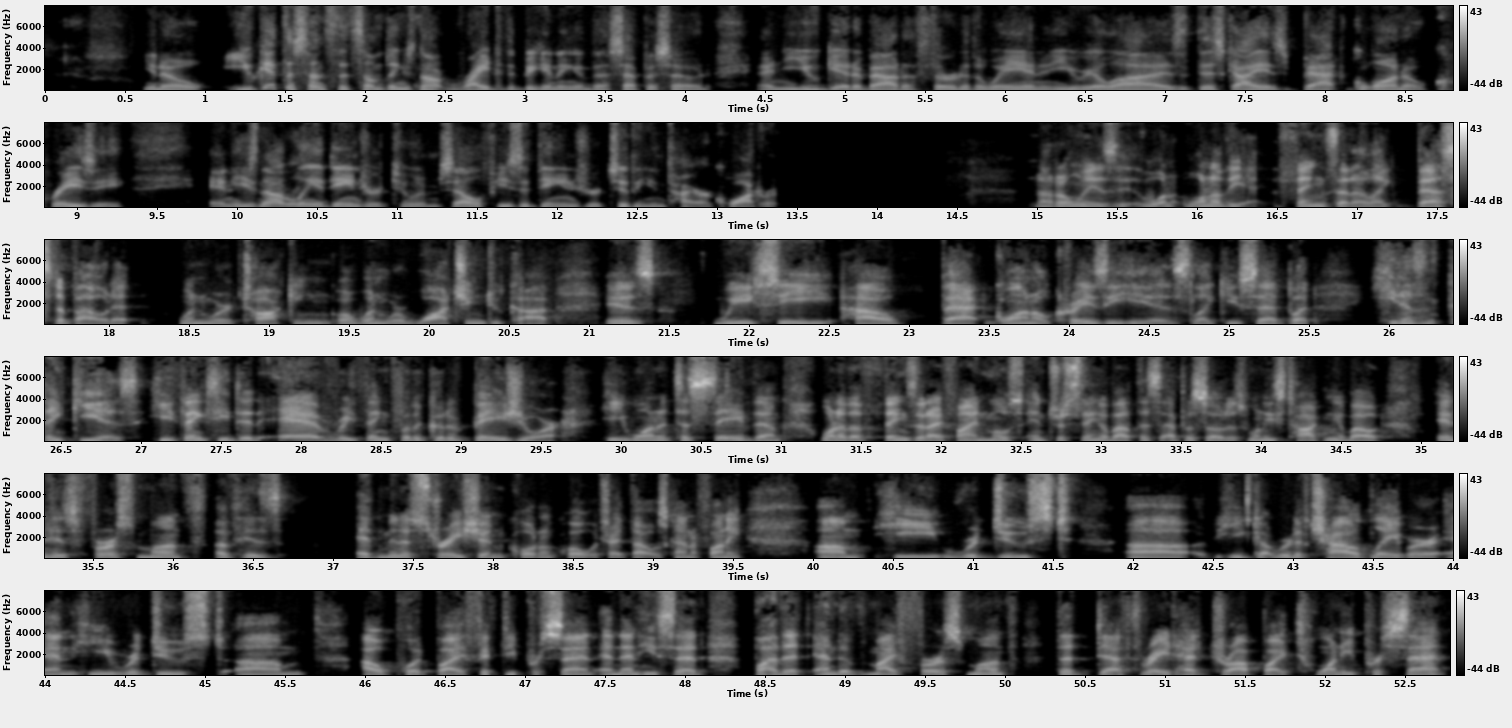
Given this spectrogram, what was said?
you know, you get the sense that something's not right at the beginning of this episode, and you get about a third of the way in, and you realize this guy is bat guano crazy, and he's not only a danger to himself, he's a danger to the entire quadrant. Not only is it one, one of the things that I like best about it when we're talking or when we're watching Dukat is we see how bat guano crazy he is, like you said, but he doesn't think he is. He thinks he did everything for the good of Bajor. He wanted to save them. One of the things that I find most interesting about this episode is when he's talking about in his first month of his administration, quote unquote, which I thought was kind of funny. Um, he reduced. Uh, he got rid of child labor and he reduced um, output by 50%. And then he said, by the end of my first month, the death rate had dropped by 20%.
